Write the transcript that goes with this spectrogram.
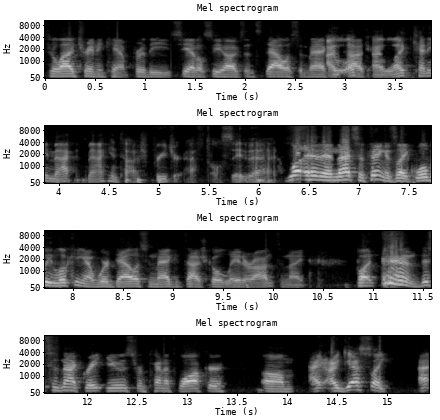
July training camp for the Seattle Seahawks. It's Dallas and McIntosh. I like, I like Kenny Mac- McIntosh pre-draft. I'll say that. Well, and, and that's the thing. It's like we'll be looking at where Dallas and McIntosh go later on tonight. But this is not great news from Kenneth Walker. Um, I, I guess like I,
